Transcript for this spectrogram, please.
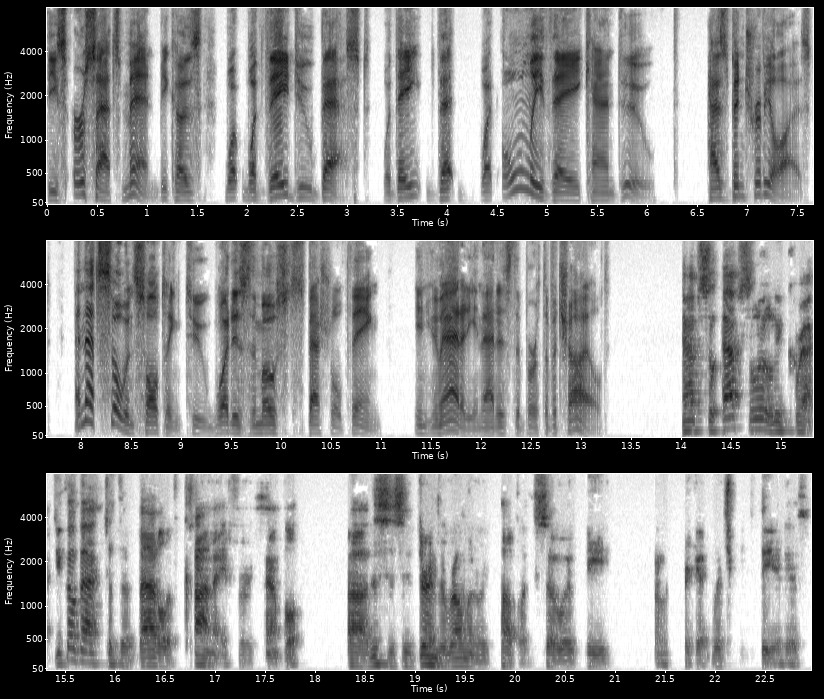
these ersatz men because what what they do best what they that what only they can do has been trivialized and that's so insulting to what is the most special thing in humanity, and that is the birth of a child. Absolutely, absolutely correct. You go back to the Battle of Cannae, for example. Uh, this is during the Roman Republic, so it would be, I forget which BC it is.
